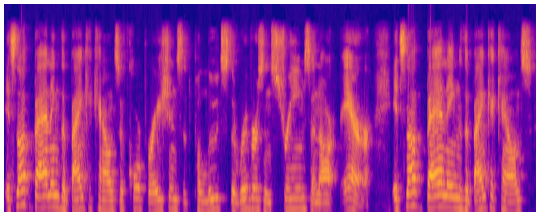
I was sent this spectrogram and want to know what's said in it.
It's not banning the bank accounts of corporations that pollutes the rivers and streams and our air. It's not banning the bank accounts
